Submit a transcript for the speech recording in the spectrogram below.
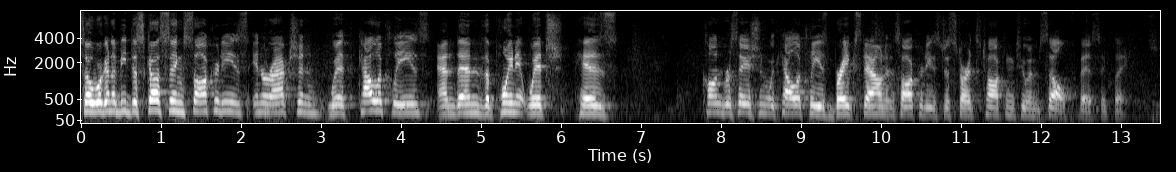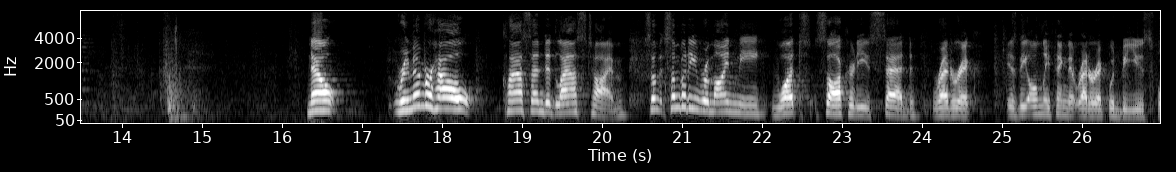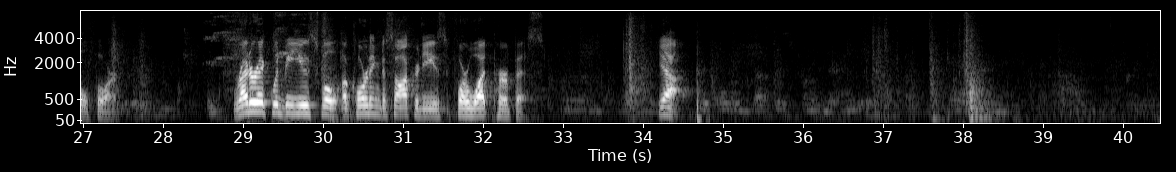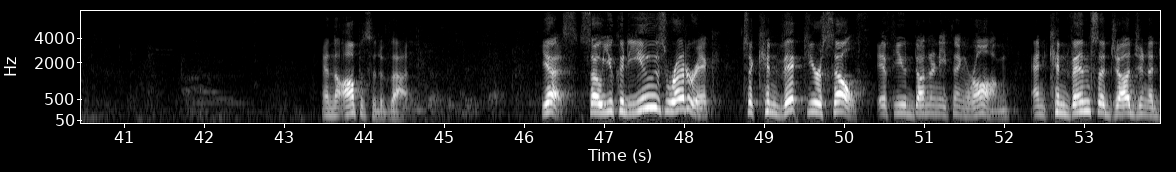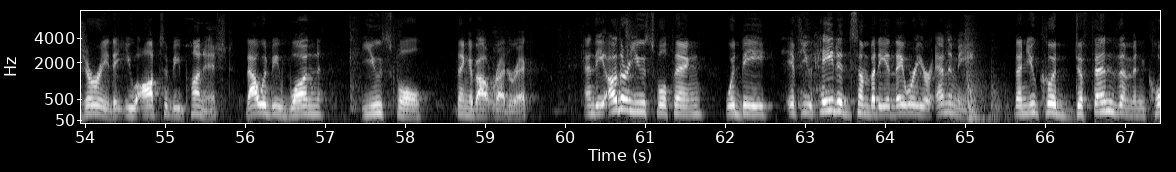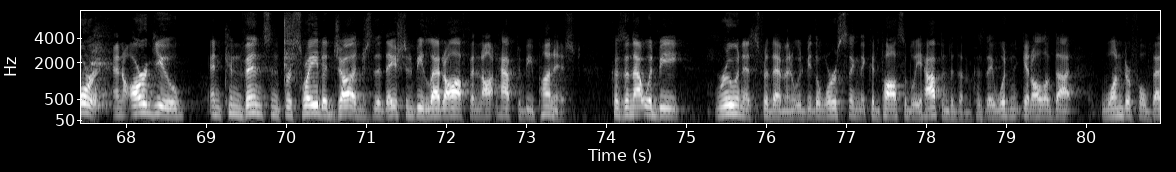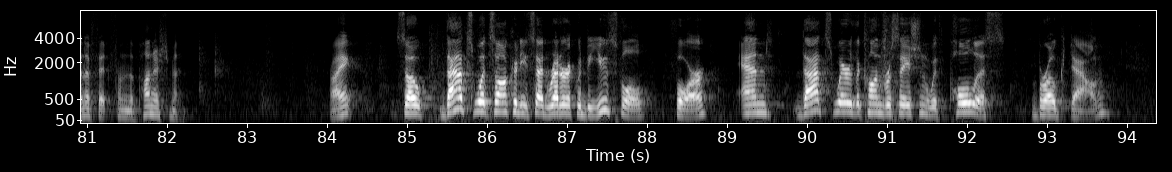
So we're going to be discussing Socrates' interaction with Callicles and then the point at which his conversation with Callicles breaks down and Socrates just starts talking to himself, basically. Now, remember how class ended last time? Some, somebody remind me what Socrates said rhetoric is the only thing that rhetoric would be useful for. Rhetoric would be useful, according to Socrates, for what purpose? Yeah. And the opposite of that. Yes, so you could use rhetoric to convict yourself if you'd done anything wrong and convince a judge and a jury that you ought to be punished. That would be one useful thing about rhetoric. And the other useful thing would be if you hated somebody and they were your enemy, then you could defend them in court and argue and convince and persuade a judge that they should be let off and not have to be punished. Because then that would be ruinous for them and it would be the worst thing that could possibly happen to them because they wouldn't get all of that wonderful benefit from the punishment. Right? So that's what Socrates said rhetoric would be useful for, and that's where the conversation with Polus broke down.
